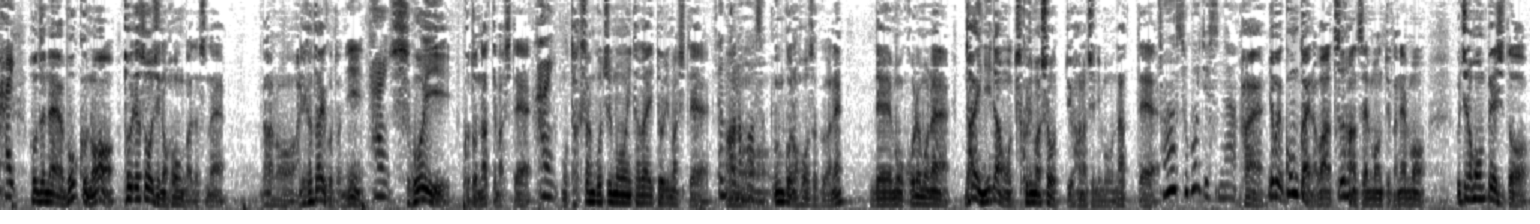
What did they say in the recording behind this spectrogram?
はいほんでね、僕のトイレ掃除の本がですね、あの、ありがたいことに、はいすごいことになってまして、はいもうたくさんご注文いただいておりまして、うんこの法則あうんこの法則がね、で、もうこれもね、第2弾を作りましょうっていう話にもなって、ああ、すごいですね。はい。やっぱり今回のは通販専門というかね、もう、うちのホームページと、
